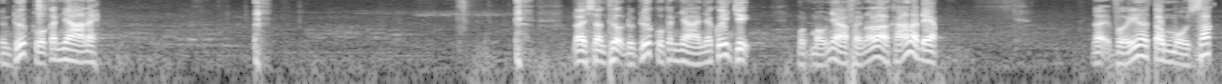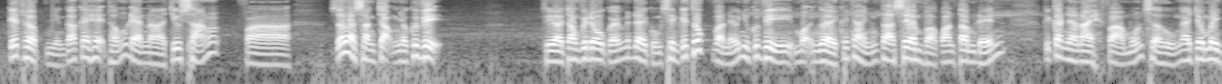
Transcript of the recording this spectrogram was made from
đường trước của căn nhà này. Đây sân thượng đường trước của căn nhà nha quý anh chị. Một mẫu nhà phải nói là khá là đẹp. Đấy với ờ, tông màu sắc kết hợp những các cái hệ thống đèn ờ, chiếu sáng và rất là sang trọng nha quý vị. Thì ở trong video của em đến đây cũng xin kết thúc và nếu như quý vị mọi người khách hàng chúng ta xem và quan tâm đến cái căn nhà này và muốn sở hữu ngay cho mình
